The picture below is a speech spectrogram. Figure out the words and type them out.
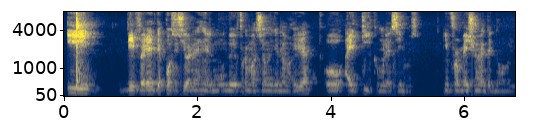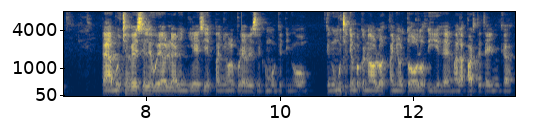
y diferentes posiciones en el mundo de información y tecnología, o IT, como le decimos, Information and Technology. Ah, muchas veces les voy a hablar inglés y español porque a veces como que tengo, tengo mucho tiempo que no hablo español todos los días. Además la parte técnica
